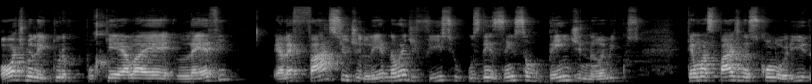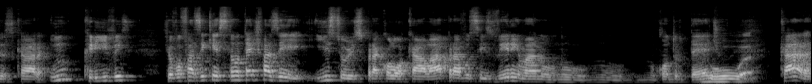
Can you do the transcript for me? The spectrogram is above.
ótima leitura porque ela é leve, ela é fácil de ler, não é difícil. Os desenhos são bem dinâmicos. Tem umas páginas coloridas, cara, incríveis. Que eu vou fazer questão até de fazer stories para colocar lá, para vocês verem lá no, no, no, no Contra o TED. Boa. Cara,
